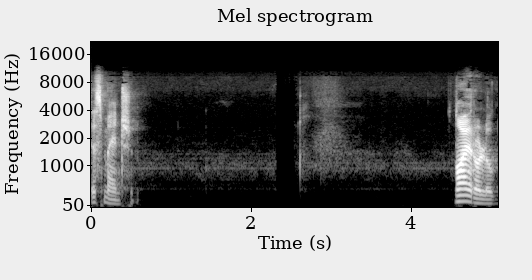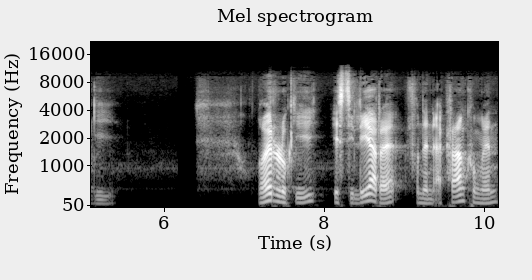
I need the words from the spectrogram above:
des Menschen. Neurologie Neurologie ist die Lehre von den Erkrankungen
